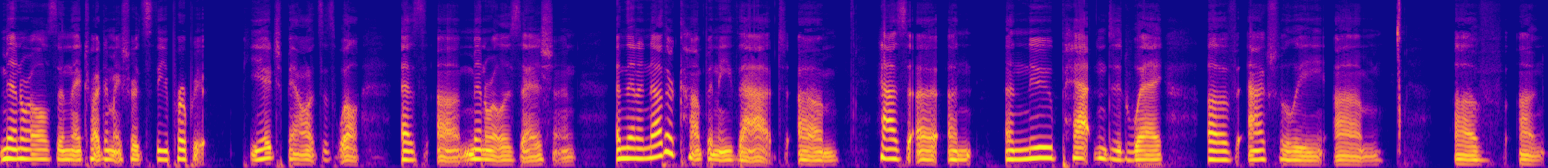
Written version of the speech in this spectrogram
minerals, and they tried to make sure it's the appropriate pH balance as well as uh, mineralization. And then another company that um, has a, a a new patented way of actually um, of um,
